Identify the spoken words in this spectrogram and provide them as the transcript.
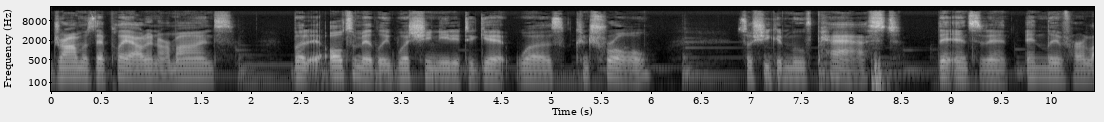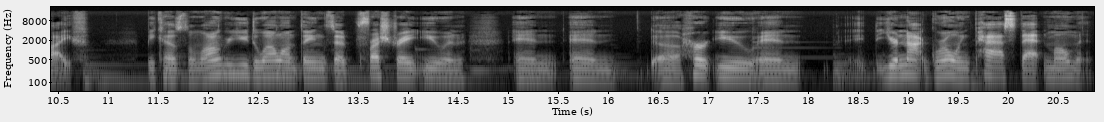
dramas that play out in our minds. But ultimately, what she needed to get was control so she could move past the incident and live her life. Because the longer you dwell on things that frustrate you and and and uh, hurt you and you're not growing past that moment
